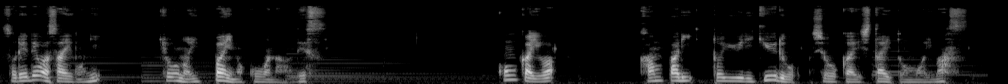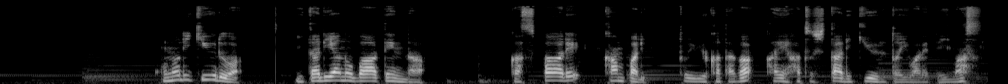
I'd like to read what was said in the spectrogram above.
それでは最後に今日の一杯のコーナーです。今回はカンパリというリキュールを紹介したいと思います。このリキュールはイタリアのバーテンダーガスパーレ・カンパリという方が開発したリキュールと言われています。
